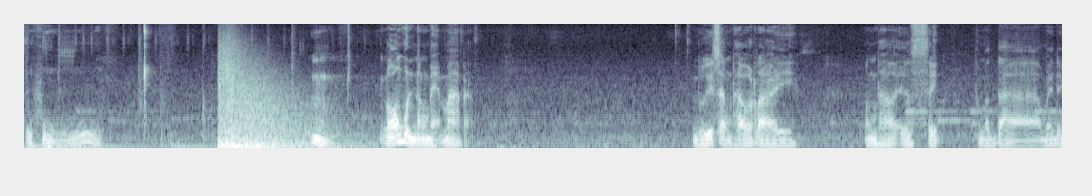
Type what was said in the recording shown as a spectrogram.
โอ้โหอืม น้องหุ่นนางแบบมากอะ ดูที่ใส่รองเท้าอะไรรองเท้าเอซิดธรรมดาไม่ได้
